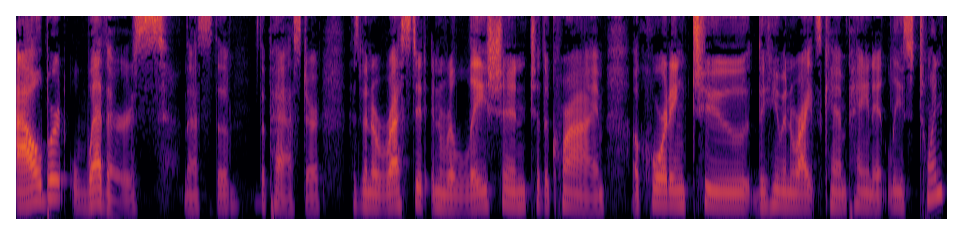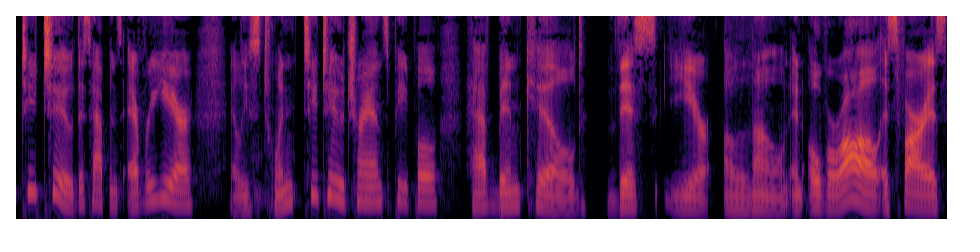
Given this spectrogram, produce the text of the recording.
Albert Weathers, that's the the pastor, has been arrested in relation to the crime. According to the Human Rights Campaign, at least 22, this happens every year, at least 22 trans people have been killed this year alone. And overall, as far as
